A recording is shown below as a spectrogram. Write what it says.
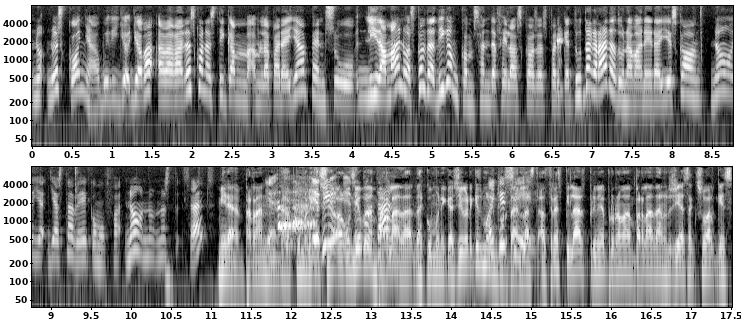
no, no és conya. Vull dir, jo, jo a vegades quan estic amb, amb la parella penso... Li demano, escolta, digue'm com s'han de fer les coses, perquè a tu t'agrada d'una manera i és com, no, ja, ja està bé com ho fa. No, no, no saps? Mira, parlant I- de comunicació, és- algun és dia podem parlar de, de comunicació, crec que és molt Oi important. sí? Les, els tres pilars, primer programa vam parlar d'energia sexual, que és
